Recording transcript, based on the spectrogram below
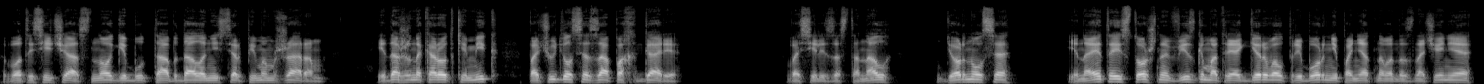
Вот и сейчас ноги будто обдало нестерпимым жаром, и даже на короткий миг почудился запах гари. Василий застонал, дернулся, и на это истошным визгом отреагировал прибор непонятного назначения,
